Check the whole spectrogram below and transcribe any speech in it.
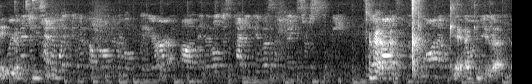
Okay, We're that's easy. Kind of like give it a little bit of a layer, um, and it'll just kind of give us a nicer sweep. okay, okay. Okay, I can do that.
